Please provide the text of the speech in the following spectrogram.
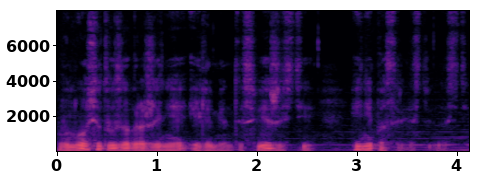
вносят в изображение элементы свежести и непосредственности.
